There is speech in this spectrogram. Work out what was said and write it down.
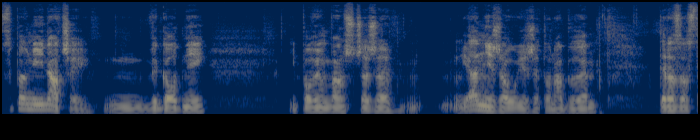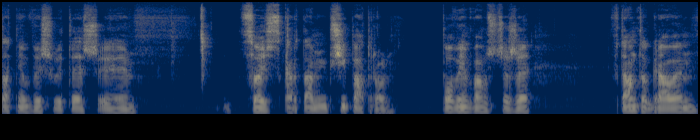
zupełnie inaczej, y, wygodniej i powiem Wam szczerze, ja nie żałuję, że to nabyłem. Teraz ostatnio wyszły też y, coś z kartami Psi Patrol. Powiem Wam szczerze, w tamto grałem.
